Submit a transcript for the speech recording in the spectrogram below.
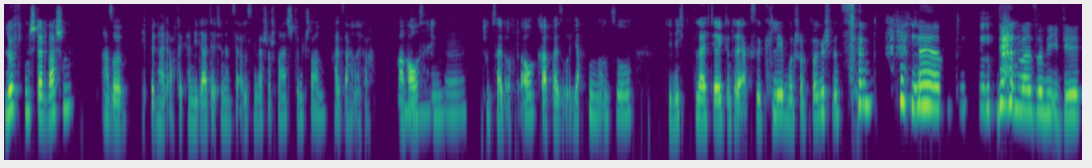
Lüften statt waschen. Also ich bin halt auch der Kandidat, der tendenziell alles in die Wäsche schmeißt, stimmt schon. Halt Sachen einfach mal mhm. raushängen. Tut es halt oft auch, gerade bei so Jacken und so, die nicht vielleicht direkt unter der Achsel kleben und schon vollgeschwitzt sind. ähm, dann war so eine Idee,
